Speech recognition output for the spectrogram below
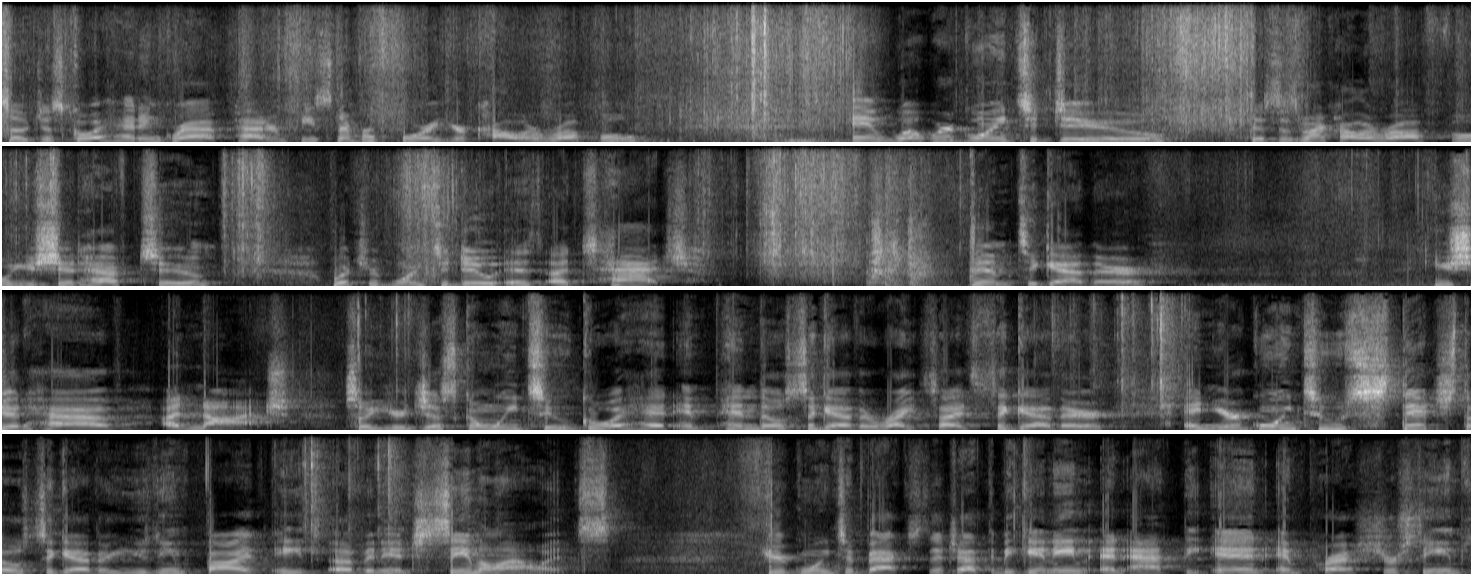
So just go ahead and grab pattern piece number four, your collar ruffle. And what we're going to do, this is my collar ruffle, you should have two. What you're going to do is attach them together, you should have a notch. So you're just going to go ahead and pin those together, right sides together, and you're going to stitch those together using 5 eighths of an inch seam allowance. you're going to backstitch at the beginning and at the end and press your seams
